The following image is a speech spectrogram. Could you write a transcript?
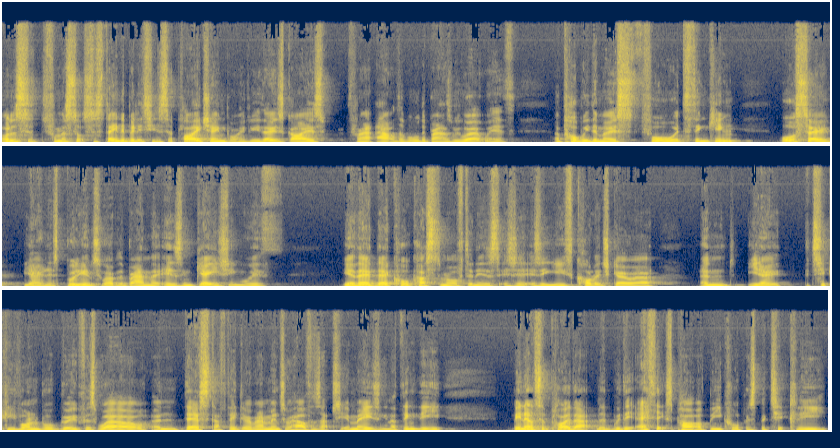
on from a sort of sustainability and supply chain point of view, those guys out of all the brands we work with are probably the most forward thinking. Also, you know, and it's brilliant to work with a brand that is engaging with, yeah, their their core customer often is is a, is a youth college goer, and you know, particularly vulnerable group as well. And their stuff they do around mental health is absolutely amazing. And I think the being able to apply that with the ethics part of B Corp is particularly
